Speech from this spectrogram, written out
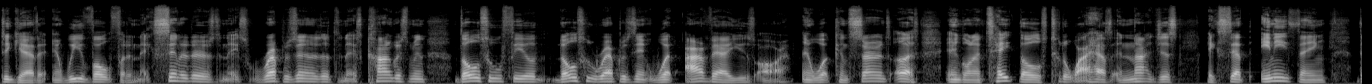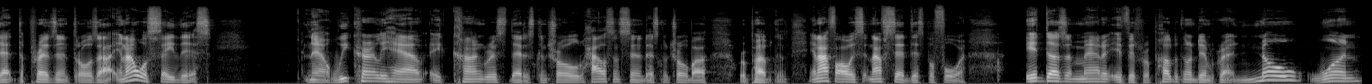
together and we vote for the next senators, the next representatives, the next congressmen, those who feel those who represent what our values are and what concerns us and going to take those to the White House and not just accept anything that the president throws out. And I will say this. Now, we currently have a Congress that is controlled, House and Senate that's controlled by Republicans. And I've always and I've said this before. It doesn't matter if it's Republican or Democrat. No one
